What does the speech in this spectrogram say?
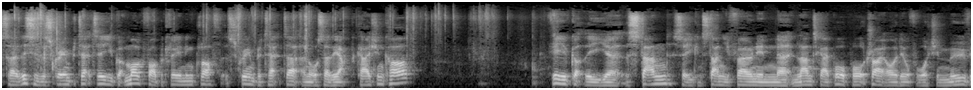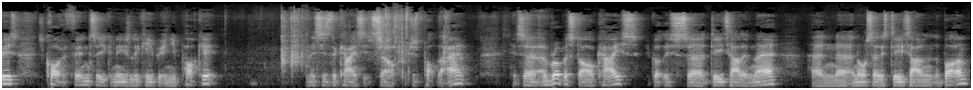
So this is the screen protector. You've got microfiber cleaning cloth, a screen protector, and also the application card. Here you've got the, uh, the stand, so you can stand your phone in, uh, in landscape or portrait, ideal for watching movies. It's quite thin, so you can easily keep it in your pocket. And this is the case itself. Just pop that out. It's a, a rubber style case. You've got this uh, detail in there, and uh, and also this detail at the bottom.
